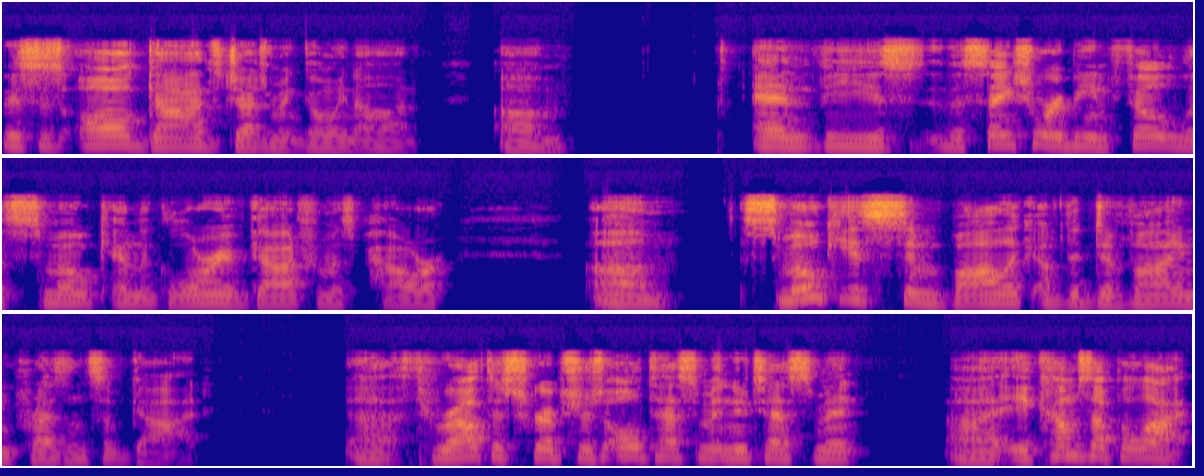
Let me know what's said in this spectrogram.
This is all God's judgment going on. Um, and these the sanctuary being filled with smoke and the glory of God from his power. Um, smoke is symbolic of the divine presence of God. uh, throughout the scriptures, Old Testament, New Testament, uh, it comes up a lot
